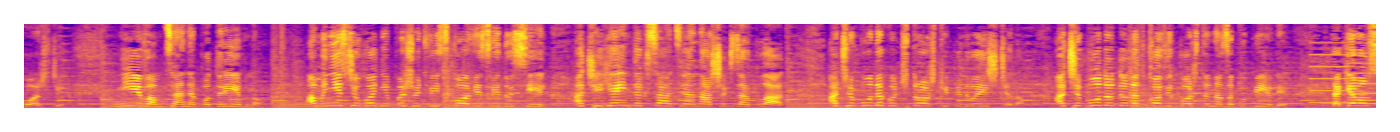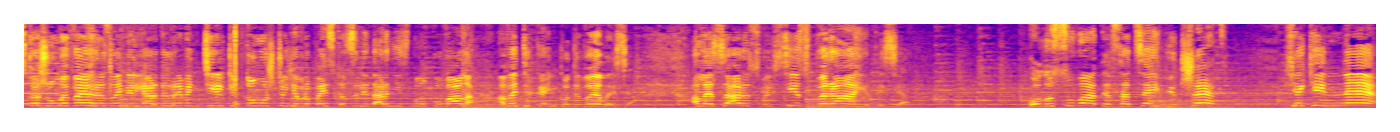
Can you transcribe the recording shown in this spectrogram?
коштів. Ні, вам це не потрібно. А мені сьогодні пишуть військові звідусіль. А чи є індексація наших зарплат? А чи буде хоч трошки підвищено? А чи будуть додаткові кошти на закупівлі? Так я вам скажу, ми вигризли мільярди гривень тільки тому, що європейська солідарність блокувала, а ви тихенько дивилися. Але зараз ви всі збираєтеся голосувати за цей бюджет, який не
